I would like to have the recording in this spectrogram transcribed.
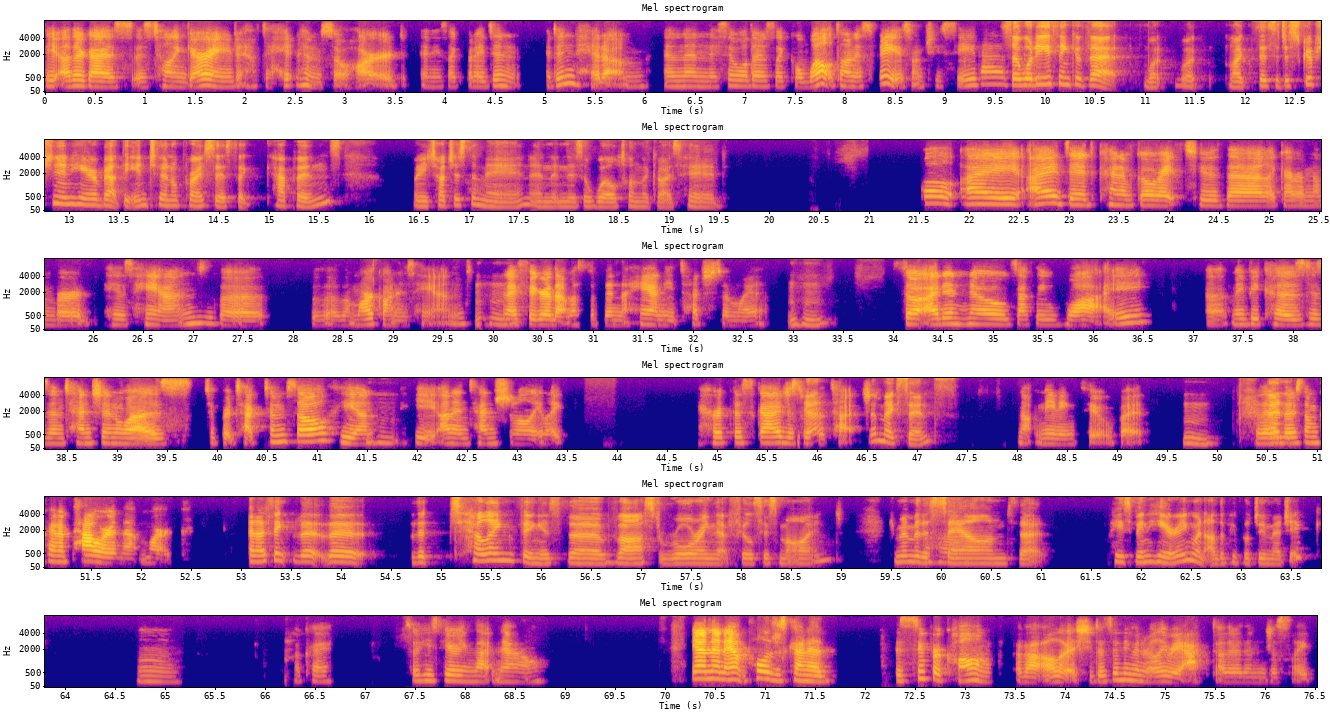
the other guy is, is telling Gary you didn't have to hit him so hard and he's like, But I didn't I didn't hit him and then they say, Well there's like a welt on his face, don't you see that? So what do you think of that? What what like there's a description in here about the internal process that happens when he touches the man and then there's a welt on the guy's head. Well, I I did kind of go right to the like I remembered his hand, the the, the mark on his hand. Mm-hmm. And I figured that must have been the hand he touched him with. mm-hmm. So I didn't know exactly why. Uh, maybe because his intention was to protect himself. He un- Mhm. he unintentionally like hurt this guy just Yeah, with a touch, That makes sense. not meaning to, but Mm. there, And- there's some kind of power in that mark. And I think the the the telling thing is the vast roaring that fills his mind. Do you remember the Uh-huh. sound that he's been hearing when other people do magic? Mm. Okay. So he's hearing that now. Yeah, and then Aunt Pol just kind of is super calm about all of it. She doesn't even really react other than just like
